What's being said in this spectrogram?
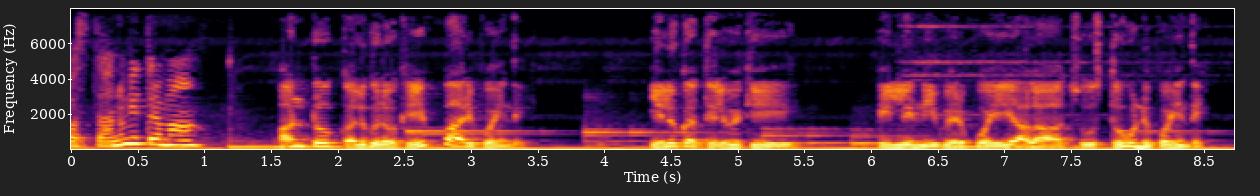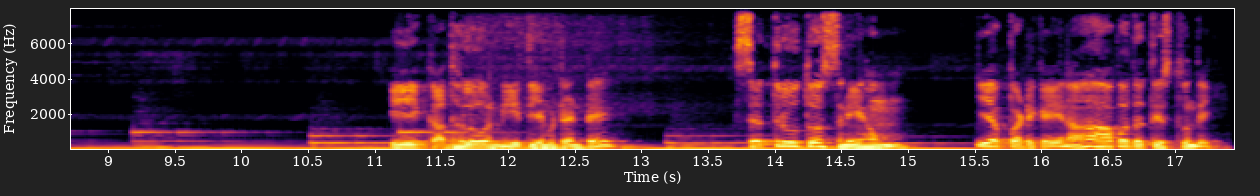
వస్తాను మిత్రమా? అంటూ కలుగులోకి పారిపోయింది. ఎలుక తెలివికి పిల్లి నివ్వెరిపోయి అలా చూస్తూ ఉండిపోయింది. ఈ కథలో నీతి ఏమిటంటే శత్రువుతో స్నేహం ఎప్పటికైనా ఆపద తెస్తుంది.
